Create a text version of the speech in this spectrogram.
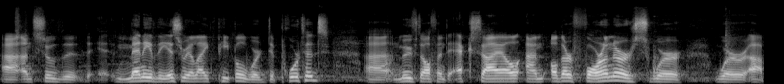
Uh, and so the, the, many of the Israelite people were deported uh, moved off into exile, and other foreigners were, were uh,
